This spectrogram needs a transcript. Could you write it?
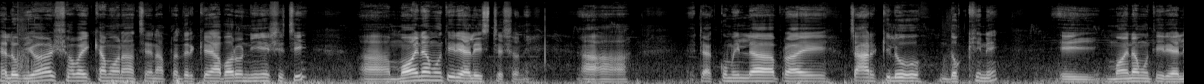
হ্যালো ভিওয়ার সবাই কেমন আছেন? আপনাদেরকে আবারও নিয়ে এসেছি ময়নামতি রেল স্টেশনে। এটা কুমিল্লা প্রায় চার কিলো দক্ষিণে এই ময়নামতি রেল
